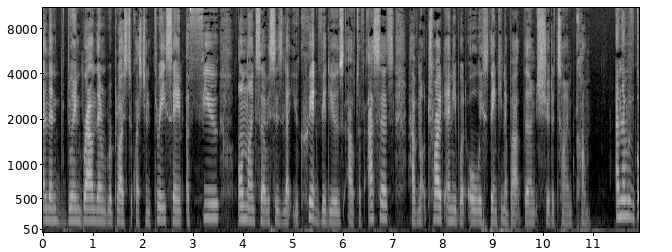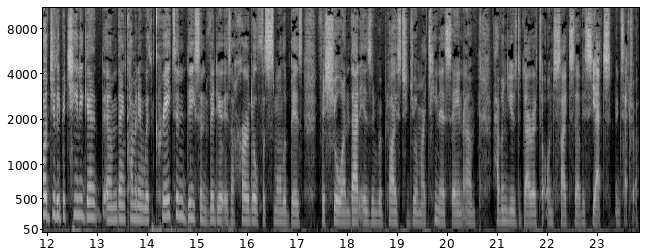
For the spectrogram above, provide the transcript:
and then Dwayne Brown then replies to question three, saying a few online services let you create videos out of assets. Have not tried any, but always thinking about them should a time come. And then we've got Julie Bacchini again, um, then coming in with creating decent video is a hurdle for smaller biz for sure. And that is in replies to Joe Martinez saying, um, haven't used the director on site service yet, etc.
